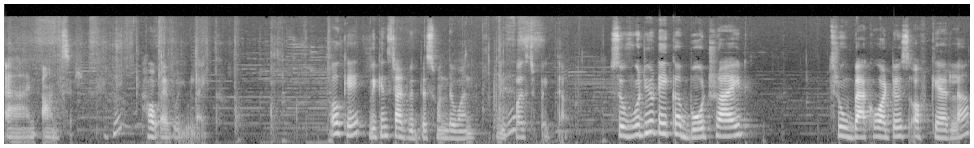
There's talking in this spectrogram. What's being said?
and answer Mm-hmm. however you like. Okay, we can start with this one, the one you Yes. first picked up. So, would you take a boat ride through backwaters of Kerala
